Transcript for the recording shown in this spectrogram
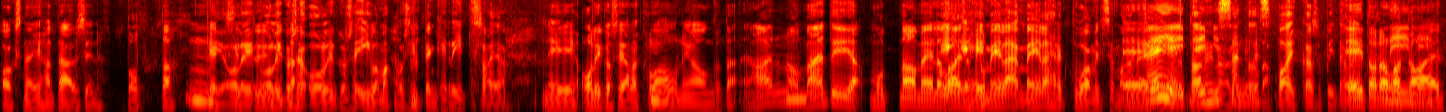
onko ne ihan täysin totta, mm. Niin, oli, oliko, se, oliko se ilmakko sittenkin ritsa ja... Niin, oliko siellä clownia, onko tämä, I don't know, mä en tiedä, mutta nämä on meille Ei, laitettu. hei, me ei, lä- me ei lähde tuomitsemaan Ei, näitä ei, ei, ei missään tuota, nimessä. paikkaansa pitää. Ei todellakaan. Niin, Niin,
